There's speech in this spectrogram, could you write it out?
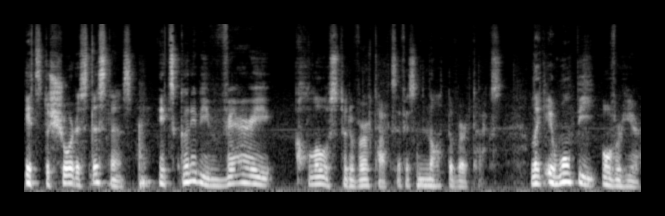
it's the shortest distance it's going to be very close to the vertex if it's not the vertex. Like it won't be over here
